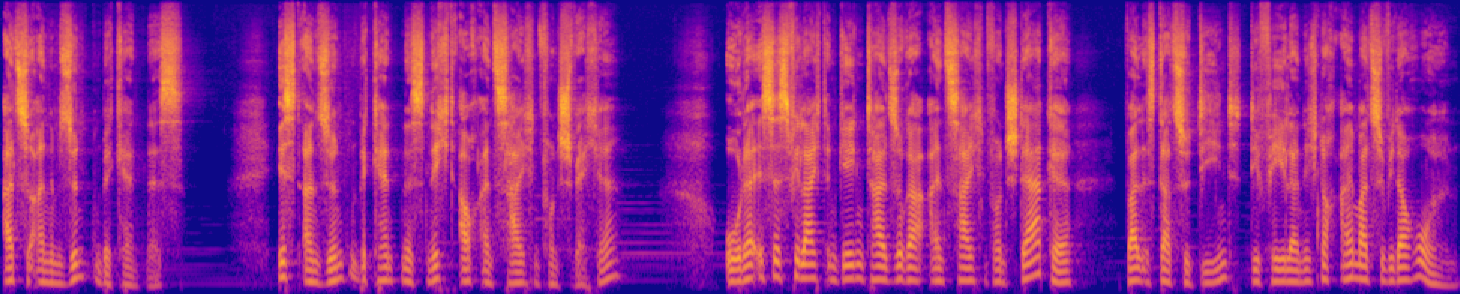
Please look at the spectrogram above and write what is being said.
als zu einem Sündenbekenntnis. Ist ein Sündenbekenntnis nicht auch ein Zeichen von Schwäche? Oder ist es vielleicht im Gegenteil sogar ein Zeichen von Stärke, weil es dazu dient, die Fehler nicht noch einmal zu wiederholen?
